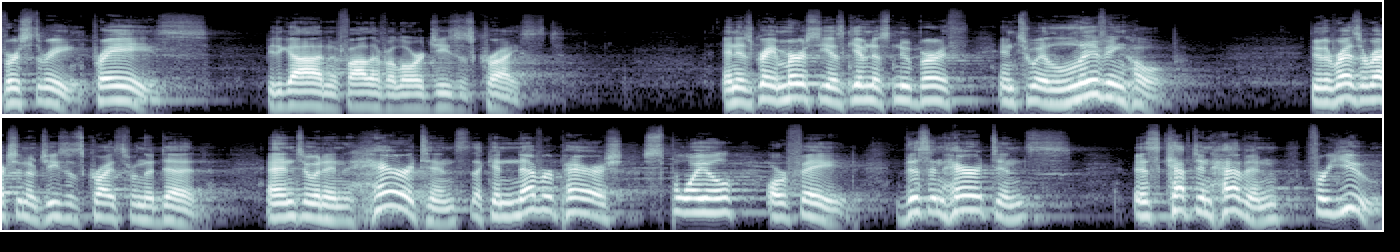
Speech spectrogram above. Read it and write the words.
Verse 3 Praise be to God and the Father of our Lord Jesus Christ. And his great mercy has given us new birth into a living hope through the resurrection of Jesus Christ from the dead and to an inheritance that can never perish, spoil, or fade. This inheritance is kept in heaven for you,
